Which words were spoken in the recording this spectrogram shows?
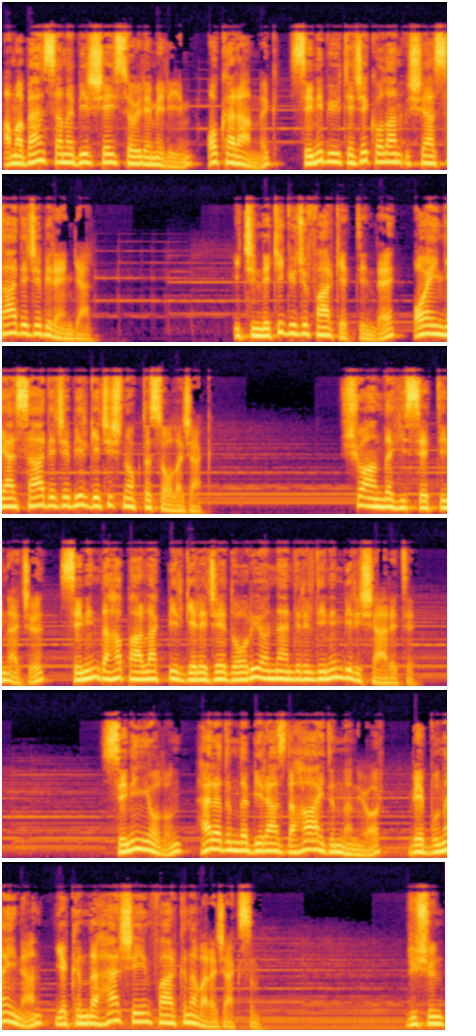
Ama ben sana bir şey söylemeliyim, o karanlık, seni büyütecek olan ışığa sadece bir engel. İçindeki gücü fark ettiğinde, o engel sadece bir geçiş noktası olacak. Şu anda hissettiğin acı, senin daha parlak bir geleceğe doğru yönlendirildiğinin bir işareti. Senin yolun, her adımda biraz daha aydınlanıyor ve buna inan, yakında her şeyin farkına varacaksın. Düşün,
